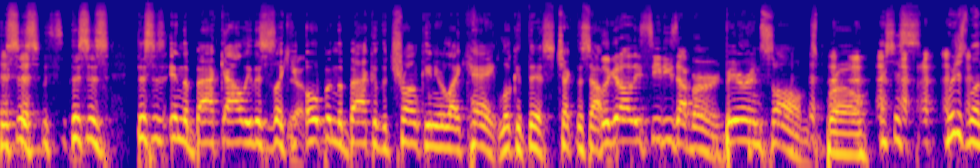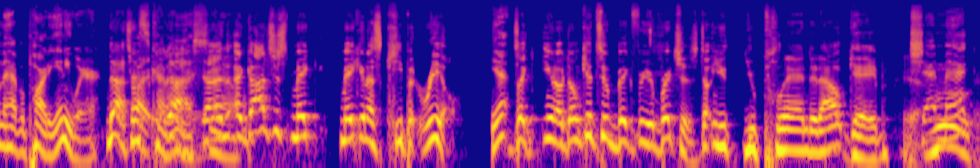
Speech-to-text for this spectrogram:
This is this is this is in the back alley. This is like you Yeah. open the back of the trunk and you're like, hey, look at this. Check this out. Look at all these CDs I burned. beer and psalms, bro. That's just we're just willing to have a party anywhere. That's right. Kind of Yeah, us. yeah, and, and God's just make making us keep it real. Yeah. It's like you know, don't get too big for your britches. Don't you? You planned it out, Gabe. Shadrach,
